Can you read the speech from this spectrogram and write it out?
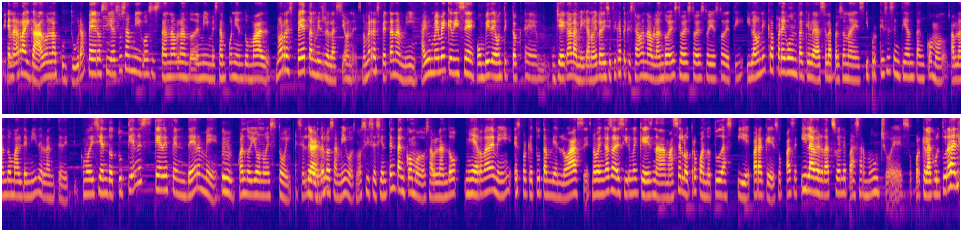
bien arraigado en la cultura, pero si esos amigos están hablando de mí, me están poniendo mal, no respetan mis relaciones, no me respetan a mí. Hay un meme que dice, un video, un TikTok, em, llega a la amiga, ¿no? Y le dice, fíjate que estaban hablando esto, esto, esto y esto de ti. Y la única pregunta que le hace la persona es, ¿y por qué se sentían tan cómodos hablando mal de mí delante de ti? Como diciendo, tú tienes que defenderme mm. cuando yo no estoy. Es el deber de los amigos, ¿no? Si se sienten tan cómodos hablando mierda de mí, es porque tú también lo haces. No vengas a decirme que es nada más el otro cuando tú das pie para que eso pase. Y la verdad suele pasar mucho eso, porque la cultura del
